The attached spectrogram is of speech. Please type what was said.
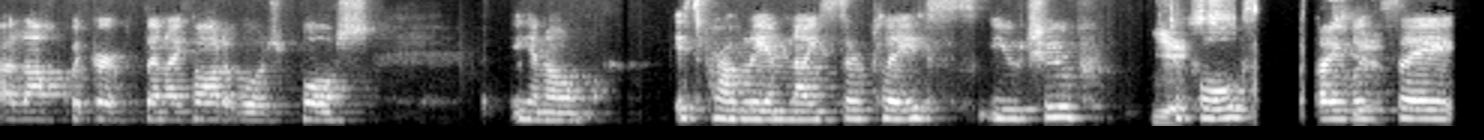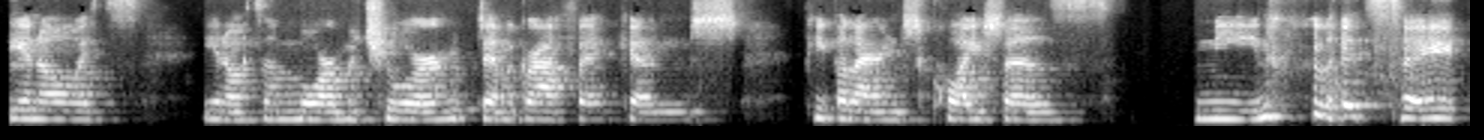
a lot quicker than I thought it would. But you know, it's probably a nicer place, YouTube, to post. I would Yeah. say, you know, it's you know, it's a more mature demographic, and people aren't quite as mean, let's say,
